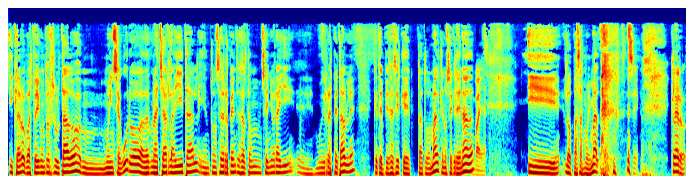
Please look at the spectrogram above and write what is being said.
y claro, pues estoy con tus resultados, mm, muy inseguro, a dar una charla allí y tal. Y entonces de repente salta un señor allí, eh, muy respetable, que te empieza a decir que está todo mal, que no se cree nada. Vaya. Y lo pasas muy mal. Sí. Claro,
